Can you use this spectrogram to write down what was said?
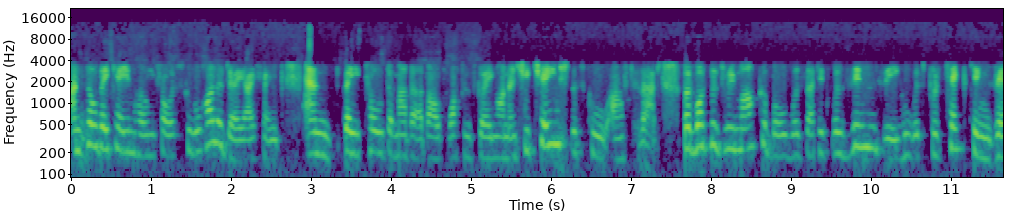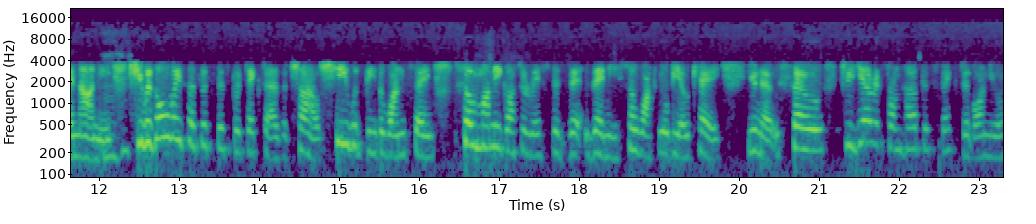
until they came home for a school holiday, I think. And they told the mother about what was going on. And she changed the school after that. But what was remarkable was that it was Zinzi who was protecting Zenani. Mm-hmm. She was always her sister's protector as a child. She would be the one saying, so mommy got arrested, Zeni, so what, we'll be okay. You know. So to hear it from her perspective on your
